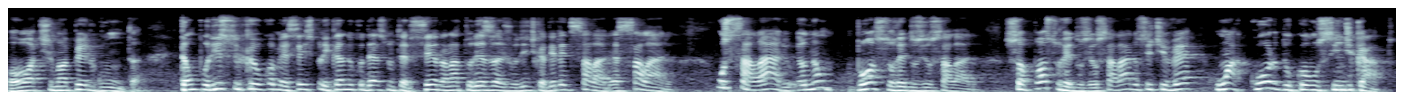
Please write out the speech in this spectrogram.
Ótima pergunta. Então, por isso que eu comecei explicando que o 13 terceiro, a natureza jurídica dele é de salário, é salário. O salário, eu não posso reduzir o salário. Só posso reduzir o salário se tiver um acordo com o sindicato.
